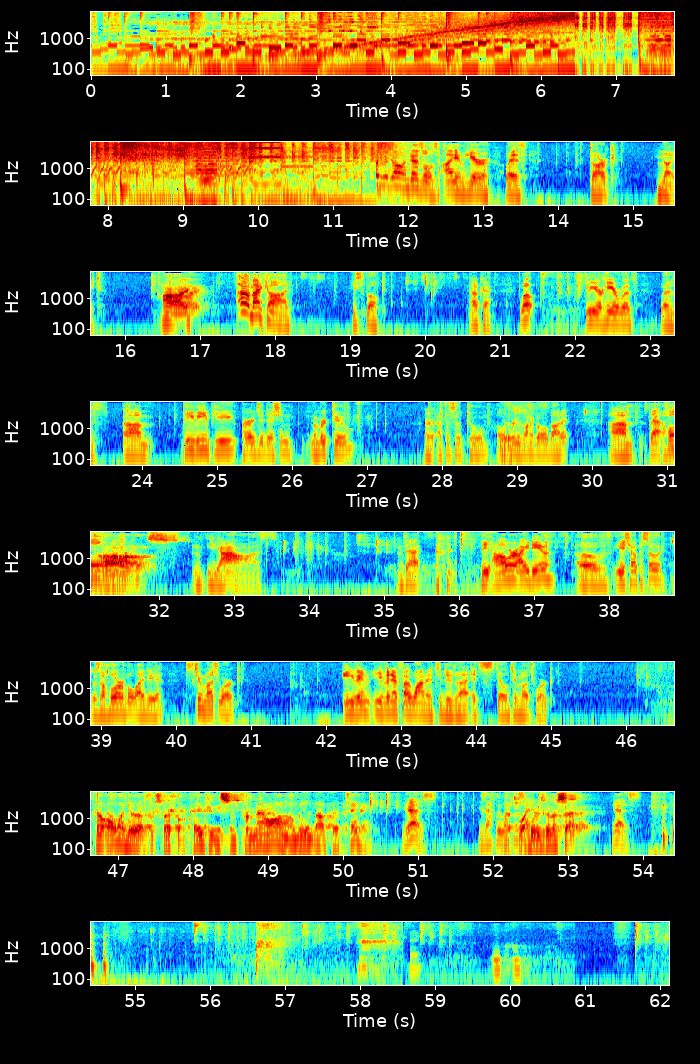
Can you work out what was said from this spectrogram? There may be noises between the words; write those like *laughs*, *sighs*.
How's it going, Dizzles? I am here with Dark Knight. Hi. Oh my god! He spoke. Okay. Well, we are here with with um PvP Purge Edition number two. Or episode two, however you want to go about it. Um that whole hour Yes. Yes. That *laughs* the hour idea of each episode was a horrible idea. It's too much work. Even even if I wanted to do that, it's still too much work. He'll only do that for special occasions, so from now on there'll be about 15. Yes. Exactly what That's he what said. he was gonna say. Yes. *laughs*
